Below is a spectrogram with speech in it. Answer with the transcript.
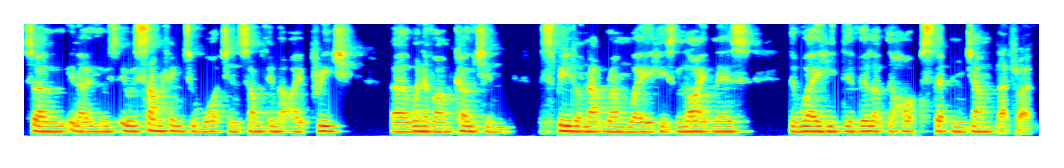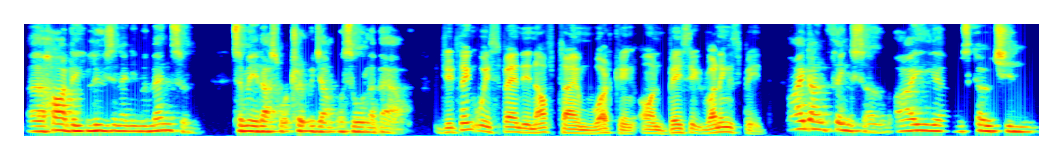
So, you know, it was, it was something to watch and something that I preach uh, whenever I'm coaching speed on that runway, his lightness, the way he developed the hop, step, and jump. That's right. Uh, hardly losing any momentum. To me, that's what triple jump was all about. Do you think we spend enough time working on basic running speed? I don't think so. I uh, was coaching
